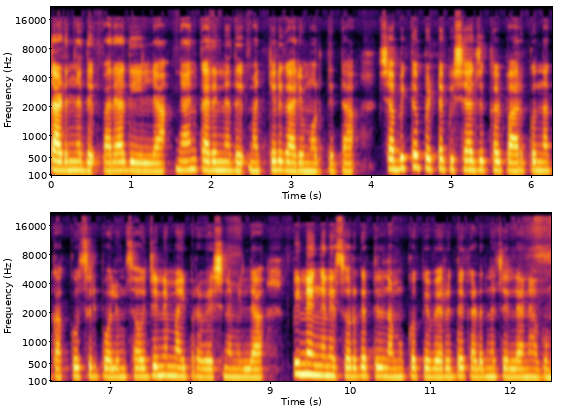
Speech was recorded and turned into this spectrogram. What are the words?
തടഞ്ഞത് പരാതിയില്ല. "ഞാൻ കരഞ്ഞത് മറ്റൊരു കാര്യം ഓർത്തിട്ട ശപിക്കപ്പെട്ട പിശാചുക്കൾ പാർക്കുന്ന കക്കൂസിൽ പോലും സൗജന്യമായി പ്രവേശനമില്ല. പിന്നെങ്ങനെ സ്വർഗത്തിൽ നമുക്കൊക്കെ വെറുതെ കടന്നുചെല്ലാനാകും?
